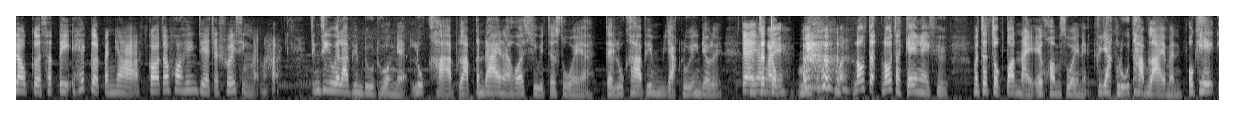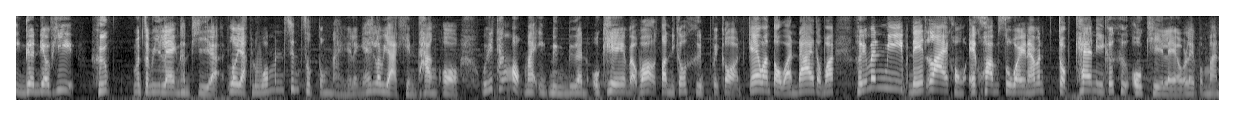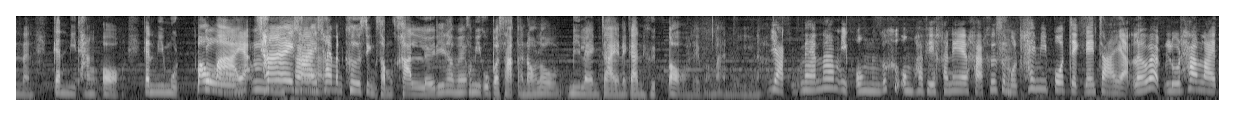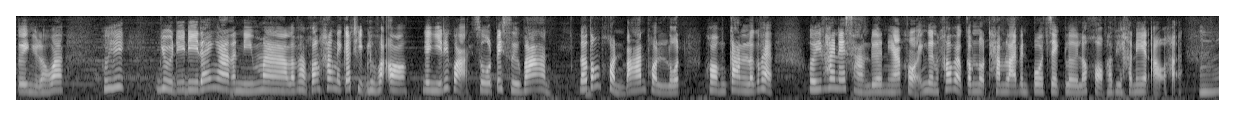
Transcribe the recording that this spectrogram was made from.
เราเกิดสติให้เกิดปัญญา ก็เจ้าพ่อเฮงเจียจะช่วยสิ่งนั้นค่ะ จริง ๆ เวลาพิมพ์ดูทวงเนี่ยลูกค้ารับกันได้นะว่าชีวิตจะซวยอะแต่ลูกค้าพิมพ์อยากรู้อย่างเดียวเลยแก้มัจะจบยังไงมันมันนอกจากนอกจากแก้ยังไงคือ มันจะจบตอนไหนไอ้ความซวยเนี่ยคืออยากรู้ไทม์ไลน์มันโอเค อีกเดือนเดียวพี่ฮึบ มันจะมีแรงทันทีอะเราอยากรู้ว่ามันสิ้นสุดตรงไหนอะไรเงี้ยเราอยากเห็นทางออกอุ้ยทางออกมาอีกหนึ่งเดือนโอเค แบบว่าตอนนี้ก็ฮึดไปก่อน แก้วันต่อวันได้แต่ว่าเฮ้ยมันมี deadline ของไอ้ความซวยนะ มันจบแค่นี้ก็คือโอเคแล้วอะไรประมาณนั้น มันมีทางออก มันมีหมุดเป้าหมายอะอืมใช่ใช่ใช่ค่ะใช่มันคือสิ่งสำคัญเลยที่ทำให้เขามีอุปสรรคอะเนาะเรามีแรงใจในการฮึดต่ออะไรประมาณนี้นะคะอยากแนะนำอีกองค์หนึ่งก็คือองค์พระพิฆเนศค่ะ คือสมมติใครมี project ในใจอะแล้วแบบรู้ไทม์ไลน์ตัวเองอยู่แล้วว่า เฮ้ยอยู่ดีๆ ได้งานอันนี้มาแล้วแบบค่อนข้าง negative หรือว่าอ๋ออย่างนี้ดีกว่าสมมติไปซื้อบ้าน เราต้องผ่อนบ้านผ่อนรถพร้อมกันแล้วก็แบบเฮ้ยภายใน 3 เดือนเนี้ยขอให้เงินเข้าแบบกำหนดไทำลายเป็น project เลยแล้วขอพระพิฆเนศเอาค่ะ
